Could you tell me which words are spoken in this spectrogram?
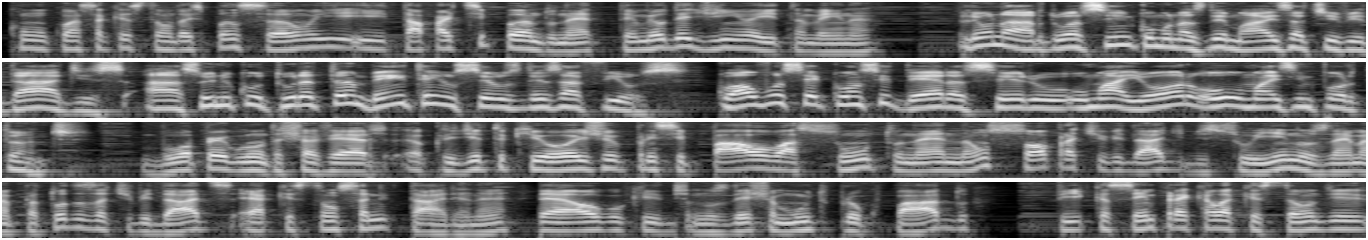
com, com essa questão da expansão e estar tá participando, né? Tem o meu dedinho aí também, né? Leonardo, assim como nas demais atividades, a suinicultura também tem os seus desafios. Qual você considera ser o maior ou o mais importante? Boa pergunta, Xavier. Eu acredito que hoje o principal assunto, né, não só para atividade de suínos, né, mas para todas as atividades, é a questão sanitária, né? É algo que nos deixa muito preocupado fica sempre aquela questão de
